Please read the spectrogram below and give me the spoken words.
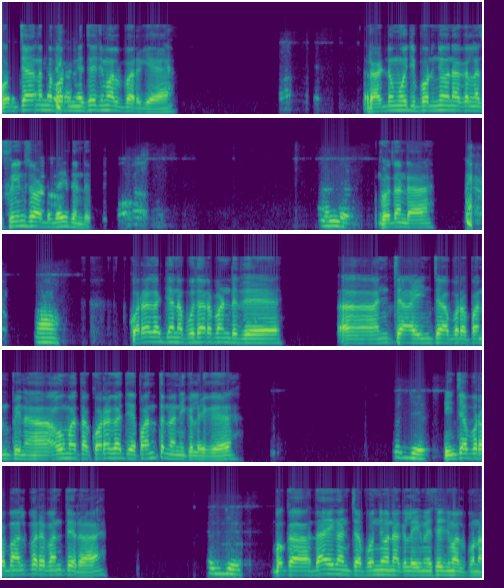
ಬೊರ್ಚಾನನ ಬರ ಮೆಸೇಜ್ ಮಲ್ಪಾರ್ಗೆ. ರಡ್ಡು ಮೂಜಿ ಪೊರ್ಜೋನಕಲ್ನ ಸ್ಕ್ರೀನ್ ಶಾಟ್ ದೈದುಂಡು ಅಂದೆ ಗೊತ್ತಂಡ ಹಾ ಕೊರಗಜ್ಜನ ಪುದರ್ ಪಂಡದ್ ಆ, ಅಂಚ ಇಂಚ ಪುರ ಪನ್ಪಿನ ಅವು ಮತ್ತ ಕೊರಗಜ್ಜೆ ಪಂತನ ನಿಕಲೆಗ್ ಉಜ್ಜಿ ಇಂಚ ಪುರ ಮಲ್ಪರೆ ಪಂತೇರ ಉಜ್ಜಿ ಬೊಕ ದಾಯಿಗಂಚ ಪೊಂಜೋನಕಲೆ ಮೆಸೇಜ್ ಮಲ್ಪುನ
